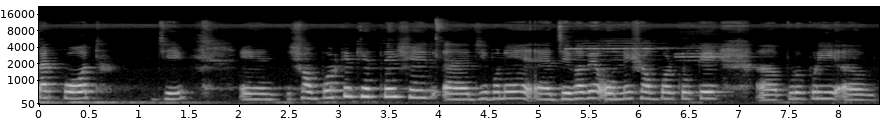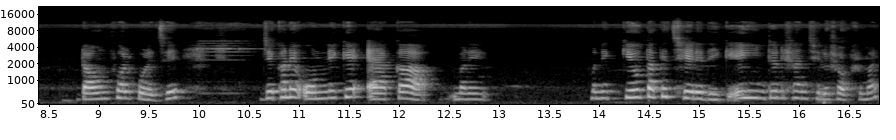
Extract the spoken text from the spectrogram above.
তার পথ যে সম্পর্কের ক্ষেত্রে সে জীবনে যেভাবে অন্যের সম্পর্ককে পুরোপুরি ডাউনফল করেছে, যেখানে অন্যকে একা মানে মানে কেউ তাকে ছেড়ে দিক, এই ইন্টেনশান ছিল সবসময়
